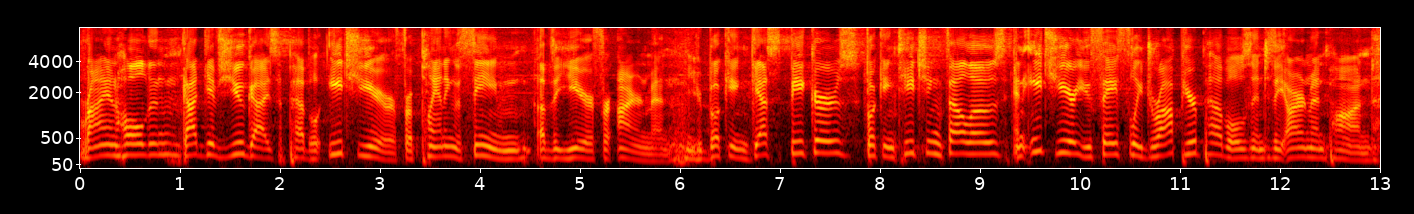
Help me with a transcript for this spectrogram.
Ryan Holden. God gives you guys a pebble each year for planning the theme of the year for Ironman. You're booking guest speakers, booking teaching fellows, and each year you faithfully drop your pebbles into the Ironman pond.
